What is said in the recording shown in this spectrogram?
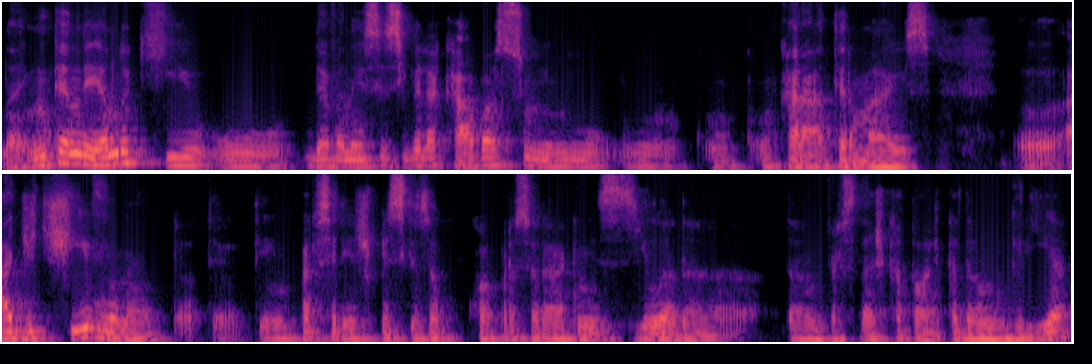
né? entendendo que o devaneio excessivo ele acaba assumindo um, um, um caráter mais uh, aditivo, né? Eu tenho parceria de pesquisa com a professora Agnes Zila, da, da Universidade Católica da Hungria,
